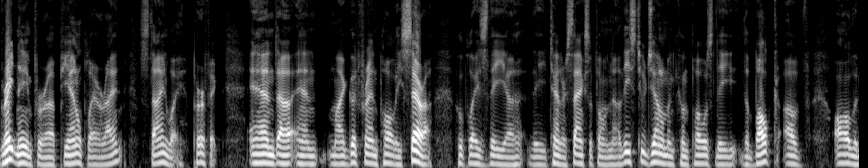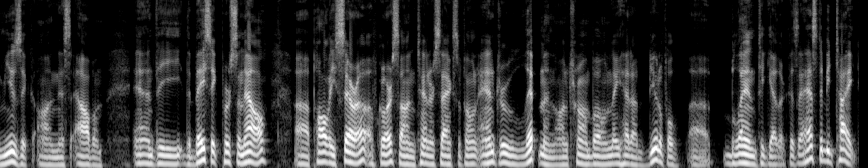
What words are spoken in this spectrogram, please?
Great name for a piano player, right? Steinway, perfect. And uh, and my good friend Paulie Cerra who plays the uh, the tenor saxophone. Now, these two gentlemen composed the the bulk of all the music on this album, and the the basic personnel. Uh, Paulie Cerra, of course, on tenor saxophone, Andrew Lippman on trombone. They had a beautiful uh, blend together because it has to be tight,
